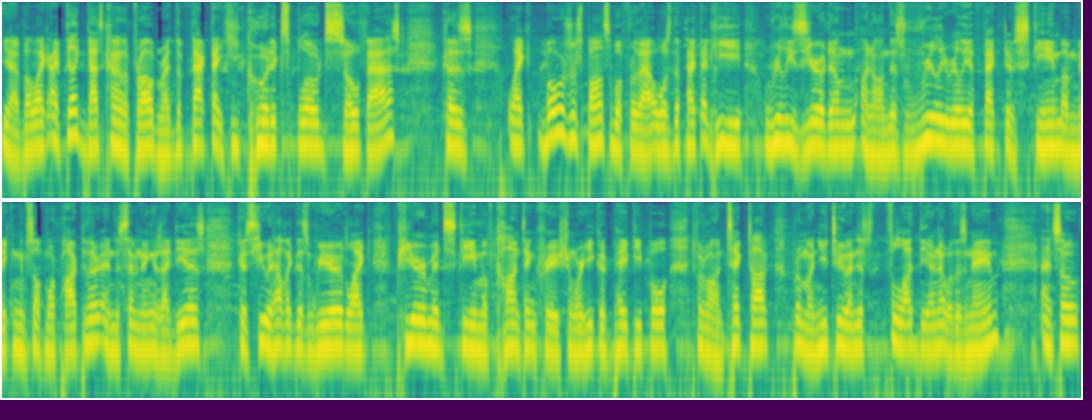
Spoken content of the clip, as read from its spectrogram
Yeah, but like I feel like that's kind of the problem, right? The fact that he could explode so fast, because like what was responsible for that was the fact that he really zeroed in on, on this really really effective scheme of making himself more popular and disseminating his ideas. Because he would have like this weird like pyramid scheme of content creation where he could pay people to put him on TikTok, put him on YouTube, and just flood the internet with his name. And so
